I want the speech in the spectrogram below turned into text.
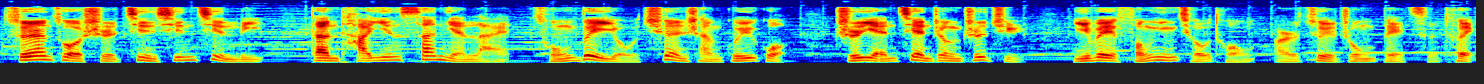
虽然做事尽心尽力，但他因三年来从未有劝善归过、直言见证之举，一味逢迎求同，而最终被辞退。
